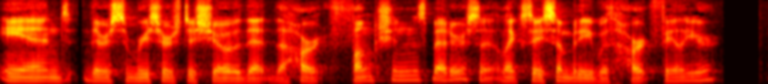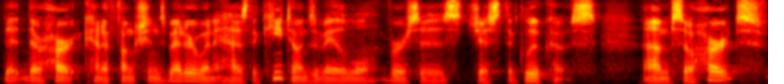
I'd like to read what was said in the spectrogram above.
And there's some research to show that the heart functions better. So, like, say somebody with heart failure, that their heart kind of functions better when it has the ketones available versus just the glucose. Um, so, heart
